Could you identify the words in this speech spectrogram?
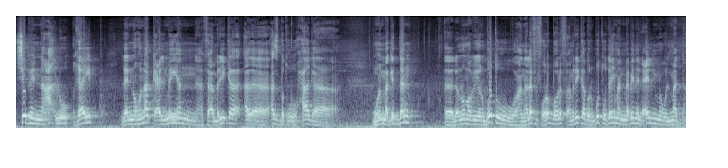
شبه إن عقله غايب لأن هناك علميا في أمريكا آه، أثبتوا حاجة مهمة جدا لأن هم بيربطوا أنا لافف في أوروبا ولف في أمريكا بيربطوا دايما ما بين العلم والمادة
